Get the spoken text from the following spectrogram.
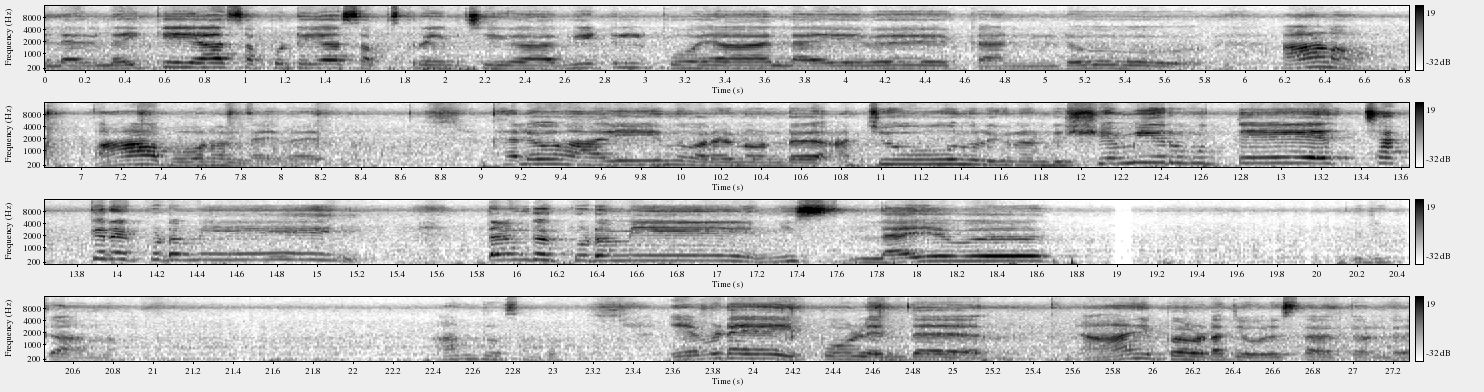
എല്ലാവരും ലൈക്ക് ചെയ്യുക സപ്പോർട്ട് ചെയ്യുക സബ്സ്ക്രൈബ് ചെയ്യുക. വീട്ടിൽ പോയാൽ ലൈവ് കണ്ടു. ആണോ? ആ ബോറൻ ലൈവായിരുന്നു ഹലോ ഹായ് എന്ന് പറയണുണ്ട് അച്ചു എന്ന് വിളിക്കുന്നുണ്ട്. ഷമീർ മുത്തേ ചക്കരക്കുടമേ തങ്കക്കുടമേ മിസ് ലൈവ് ഇരിക്കാന്ന് എന്തോ സംഭവം. എവിടെ ഇപ്പോൾ എന്ത്? ഞാനിപ്പോൾ ഇവിടെ ജോലി സ്ഥലത്തുണ്ട്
